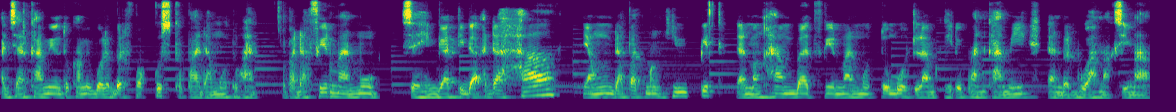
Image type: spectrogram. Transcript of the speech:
ajar kami untuk kami boleh berfokus kepadamu Tuhan kepada firman-Mu sehingga tidak ada hal yang dapat menghimpit dan menghambat firman-Mu tumbuh dalam kehidupan kami dan berbuah maksimal.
